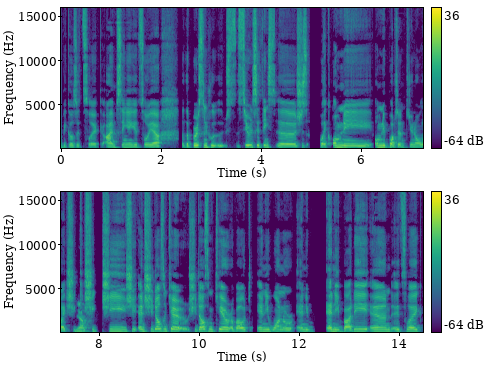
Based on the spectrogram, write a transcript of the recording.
because it's like i'm singing it so yeah the person who seriously thinks uh, she's like omni omnipotent you know like she yeah. she she she and she doesn't care she doesn't care about anyone or any anybody and it's like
